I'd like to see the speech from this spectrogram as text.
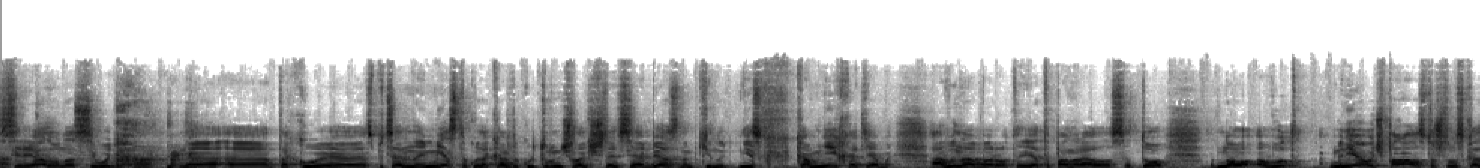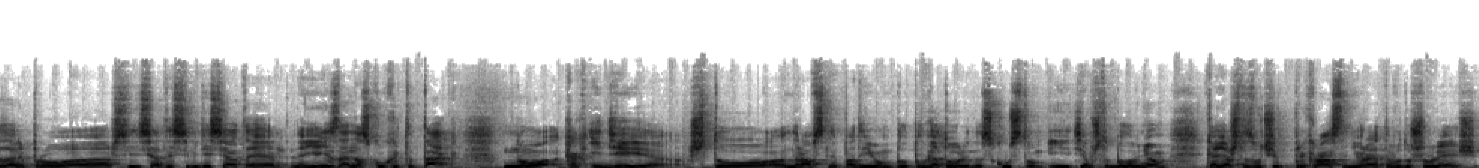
сериалы у нас сегодня э, э, такое специальное место, куда каждый культурный человек считает себя обязанным кинуть несколько камней хотя бы, а вы наоборот. И это понравилось, и то. Но вот мне очень понравилось то, что вы сказали про э, 60-е, 70-е. Я не знаю, насколько это так, но как идея, что нравственный подъем был подготовлен искусством и тем, что было в нем, конечно, звучит прекрасно, невероятно воодушевляюще.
